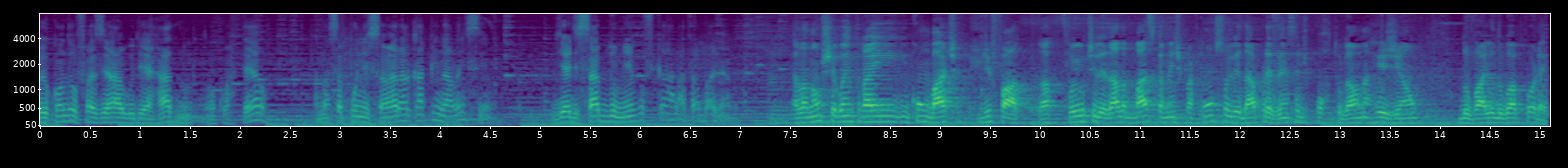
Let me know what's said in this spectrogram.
Foi quando eu fazia algo de errado no, no quartel, a nossa punição era capinar lá em cima. Dia de sábado e domingo eu ficava lá trabalhando. Ela não chegou a entrar em, em combate de fato. Ela foi utilizada basicamente para consolidar a presença de Portugal na região do Vale do Guaporé.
